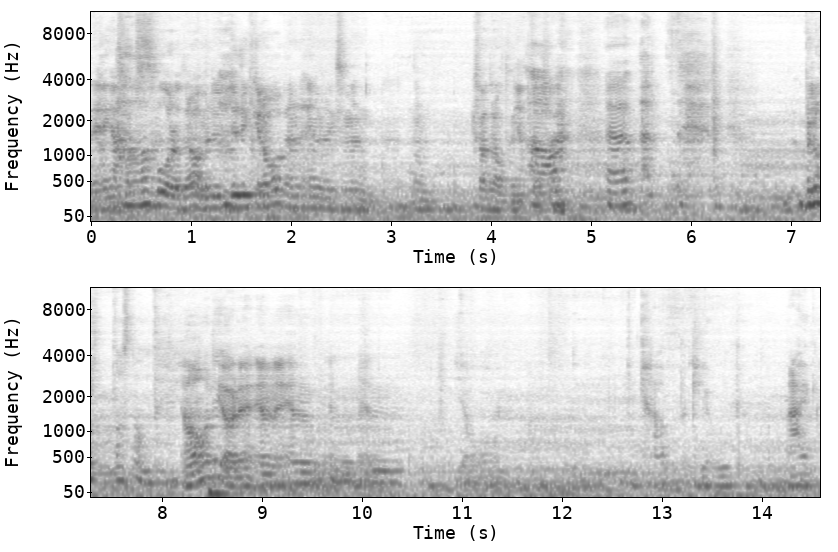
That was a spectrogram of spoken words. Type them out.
Den är ganska Ja. svår att dra, men du, du rycker av en, en, liksom en, någon kvadratmeter. så Ja. eh, blottas någonting? ja, det gör det. En, en, en, en ja. Krabbklog. Nej.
